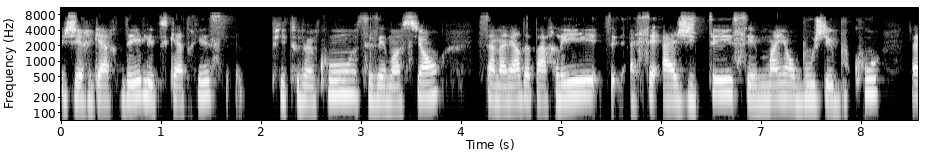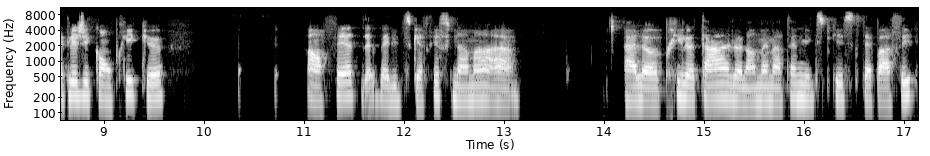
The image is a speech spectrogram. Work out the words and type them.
j'ai regardé l'éducatrice, puis tout d'un coup, ses émotions, sa manière de parler, elle s'est agitée, ses mains ont bougé beaucoup. Fait que là, j'ai compris que, en fait, ben, l'éducatrice, finalement, elle a pris le temps le lendemain matin de m'expliquer ce qui s'était passé.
